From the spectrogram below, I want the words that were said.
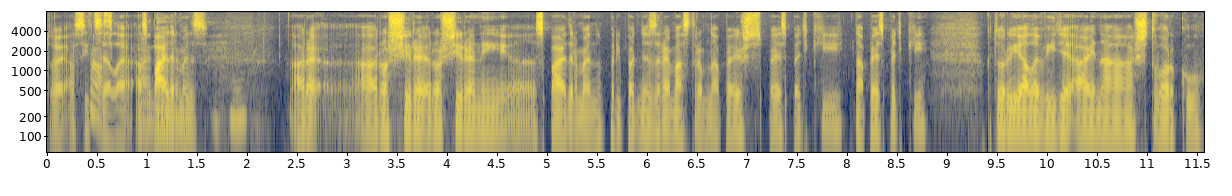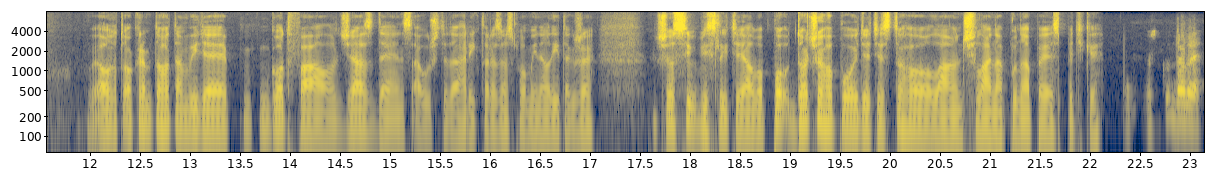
to je asi no, celé, a Spider-Man. Uh-huh. A, re, a rozšíre, rozšírený uh, Spider-Man, prípadne s remastrom na PS, PS5, na PS5, ktorý ale vyjde aj na štvorku Okrem toho tam vyjde Godfall, Just Dance a už teda hry, ktoré sme spomínali, takže čo si myslíte, alebo po, do čoho pôjdete z toho launch line-upu na PS5? Dobre,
